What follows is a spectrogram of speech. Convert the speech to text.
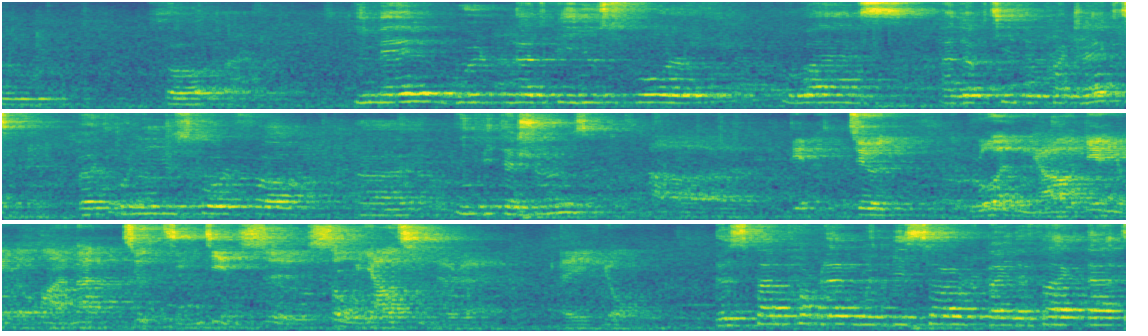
um, so email would not be useful once adopted the project, but only useful for uh, invitations. 呃，电就如果你要电邮的话，那就仅仅是受邀请的人可以用。 The spam problem would be solved by the fact that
